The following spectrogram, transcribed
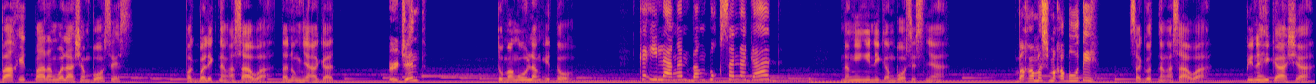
bakit parang wala siyang boses? Pagbalik ng asawa, tanong niya agad. Urgent? Tumango lang ito. Kailangan bang buksan agad? Nanginginig ang boses niya. Baka mas makabuti. Sagot ng asawa. Pinahiga siya.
